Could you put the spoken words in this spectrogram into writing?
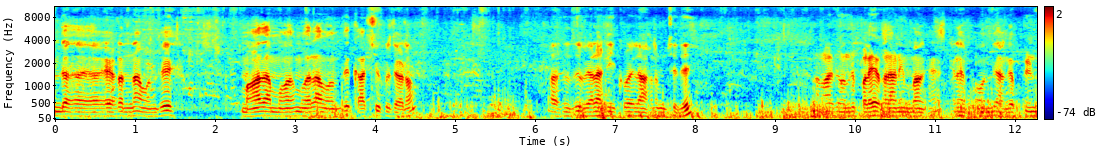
இந்த இடம்தான் வந்து மாதா முத முதலாக வந்து காட்சி கொடுத்த இடம். அது வந்து வேளாங்கண்ணி கோயில் ஆரம்பிச்சது. ஆனால் அது வந்து பழைய வேளாணிம்பாங்க ஏன்னா இப்போ வந்து அங்கே பின்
